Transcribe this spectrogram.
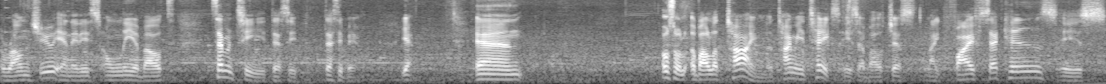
around you, and it is only about 70 decibel. Yeah, and also about the time, the time it takes is about just like five seconds is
